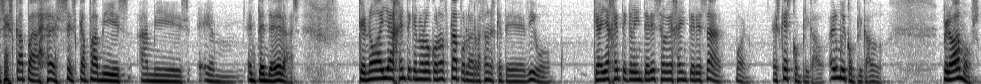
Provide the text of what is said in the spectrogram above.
se escapa, se escapa a mis, a mis em, entendederas. Que no haya gente que no lo conozca por las razones que te digo. Que haya gente que le interese o le deja de interesar. Bueno, es que es complicado, es muy complicado. Pero vamos,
